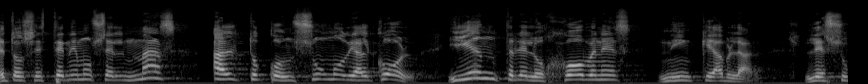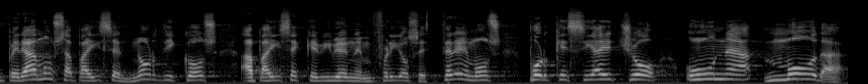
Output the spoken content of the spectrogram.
Entonces tenemos el más alto consumo de alcohol y entre los jóvenes ni que hablar. Les superamos a países nórdicos, a países que viven en fríos extremos, porque se ha hecho una moda,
